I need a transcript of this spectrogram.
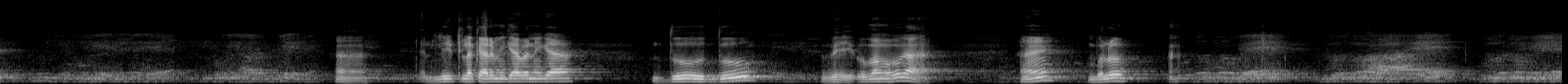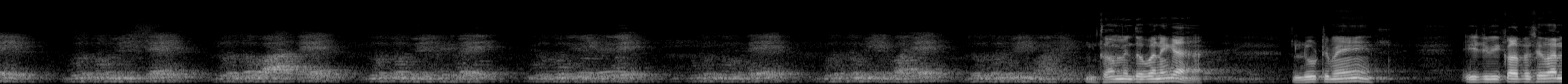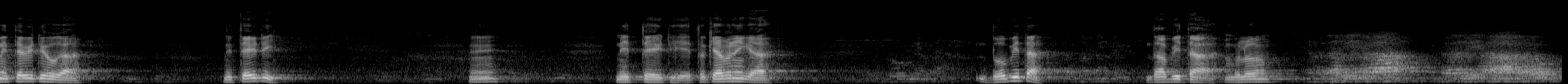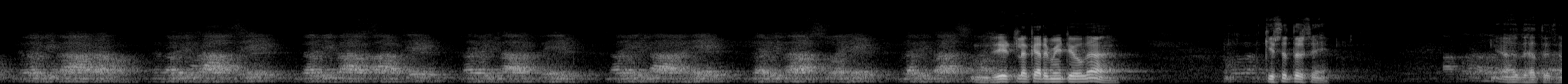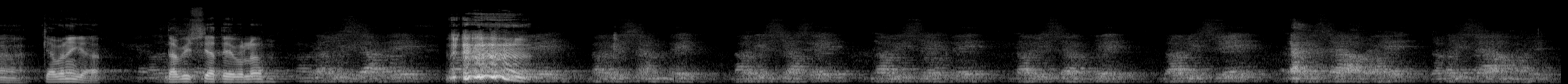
हाँ लीट लकार में क्या बनेगा? दु दु, वे। उमंग होगा? हैं? बोलो। ध्वम में दो बनेगा लूट में ईट विकल्प से हुआ नित्य विटी होगा। नित्य ईटी नित्य ईटी है तो क्या बनेगा? दो बीता दबिता। बोलो। रेट लकार मीट होगा। किस सूत्र से? धातु हाँ। क्या बनेगा? भविष्यते बोलो।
